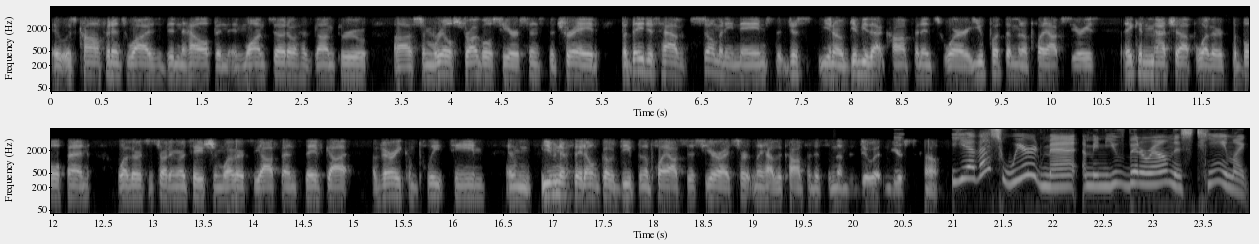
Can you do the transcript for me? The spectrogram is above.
it was confidence wise, it didn't help, and, and Juan Soto has gone through uh, some real struggles here since the trade. But they just have so many names that just you know give you that confidence where you put them in a playoff series, they can match up whether it's the bullpen, whether it's the starting rotation, whether it's the offense. They've got a very complete team, and even if they don't go deep in the playoffs this year, I certainly have the confidence in them to do it in years to come. Yeah, that's weird, Matt. I mean, you've been around this team. Like,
